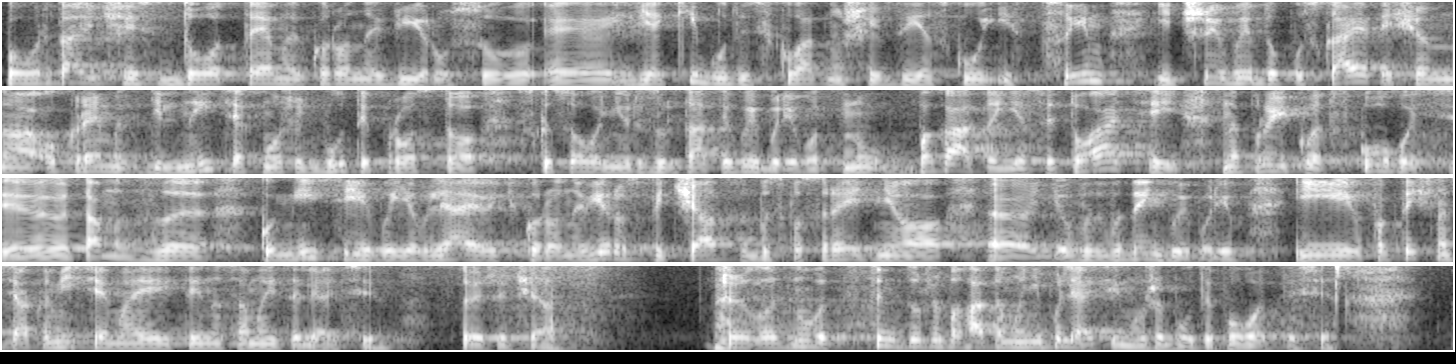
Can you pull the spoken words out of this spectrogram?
Повертаючись до теми коронавірусу, е, які будуть складнощі в зв'язку із цим, і чи ви допускаєте, що на окремих дільницях можуть бути просто скасовані результати виборів? От ну багато є ситуацій. Наприклад, в когось е, там з комісії виявляють коронавірус під час безпосередньо е, в, день виборів, і фактично вся комісія має йти на самоізоляцію в той же час. Чи ну з цим дуже багато маніпуляцій може бути, погодьтеся.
